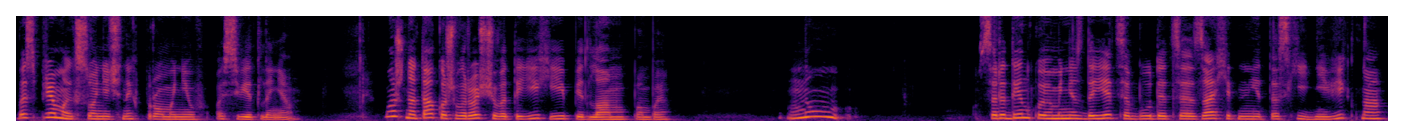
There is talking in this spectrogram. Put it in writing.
без прямих сонячних променів освітлення. Можна також вирощувати їх і під лампами. Ну, серединкою, мені здається, буде це західні та східні вікна.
